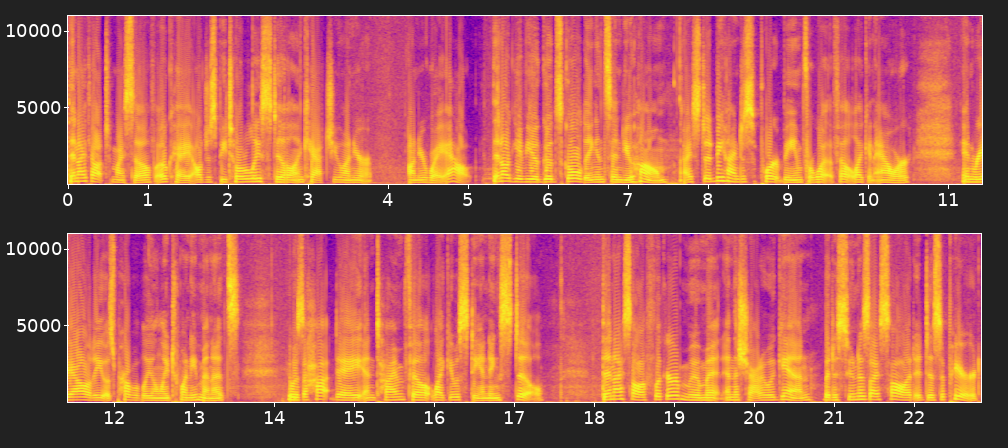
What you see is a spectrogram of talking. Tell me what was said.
Then I thought to myself, okay, I'll just be totally still and catch you on your on your way out. Then I'll give you a good scolding and send you home. I stood behind a support beam for what felt like an hour. In reality, it was probably only 20 minutes. It was a hot day, and time felt like it was standing still. Then I saw a flicker of movement in the shadow again, but as soon as I saw it, it disappeared.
